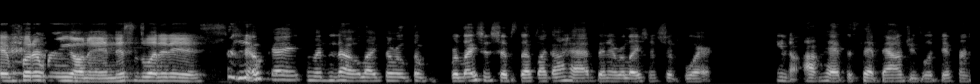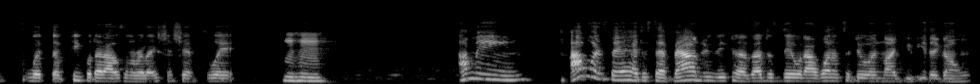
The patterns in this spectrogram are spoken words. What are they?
And put a ring on it and this is what it is. Okay but no like the, the relationship stuff like i have been in relationships where you know i've had to set boundaries with different with the people that i was in relationships with. Mm-hmm I mean, I wouldn't say I had to set boundaries because I just did what I wanted to do, and like you either gonna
